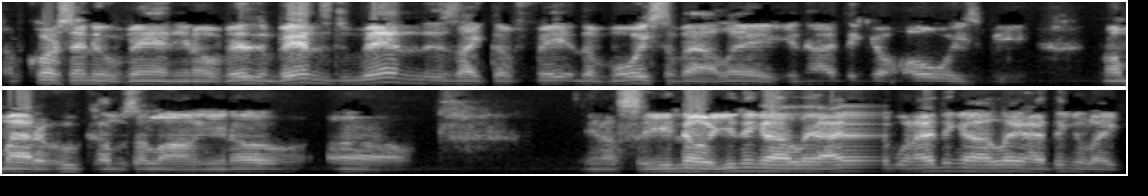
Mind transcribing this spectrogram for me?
of course I knew Vin. You know, Vin, Vin's, Vin is like the fa- the voice of LA. You know, I think he'll always be, no matter who comes along. You know, um, you know. So you know, you think LA. I, when I think of LA, I think of like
